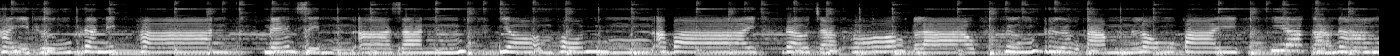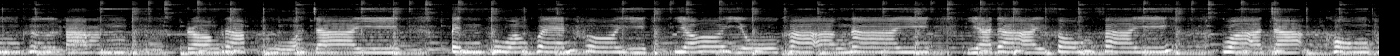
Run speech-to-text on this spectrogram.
ให้ถึงพระนิพพาน แม้สิ้นอาสันยอมพ้น อบาย เราจะขอกล่าว ถึงเรื่องต่ำลงไปยากกะนังคือต่ำรองรับหัวใจ เป็นพวงแขวนห้อย ย้อยอยู่ข้างใน อย่าได้สงสัย ว่าจะคงท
